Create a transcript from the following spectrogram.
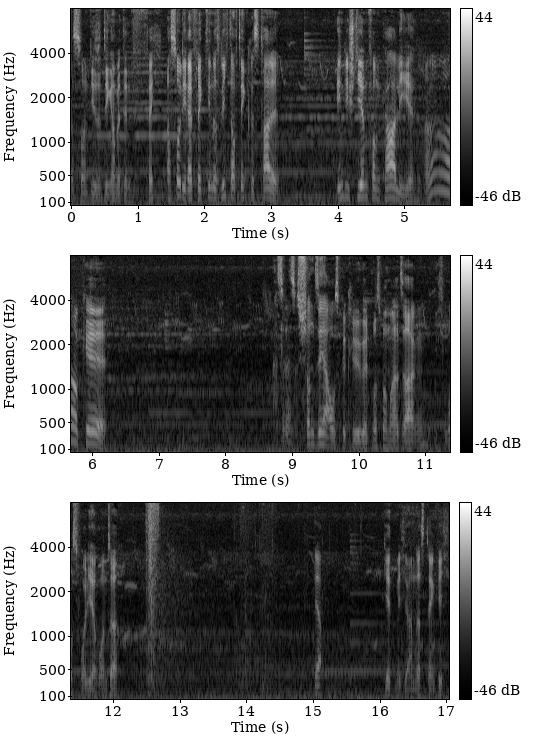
Was sollen diese Dinger mit den Fech... Achso, die reflektieren das Licht auf den Kristall. In die Stirn von Kali. Ah, okay. Also das ist schon sehr ausgeklügelt, muss man mal sagen. Ich muss wohl hier runter. Ja. Geht nicht anders, denke ich.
